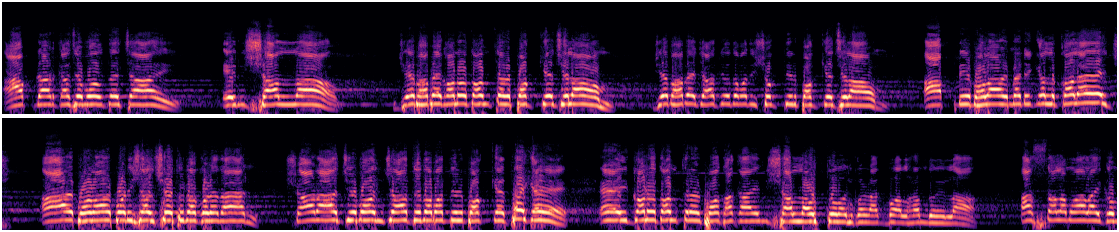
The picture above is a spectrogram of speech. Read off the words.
আপনার কাছে বলতে চাই ইনশাল্লাহ যেভাবে গণতন্ত্রের পক্ষে ছিলাম, যেভাবে জাতীয়তাবাদী শক্তির পক্ষে ছিলাম, আপনি ভোলার মেডিকেল কলেজ আর ভোলার বরিশাল সেতুটা করে দেন। সারা জীবন জাতীয়তাবাদীর পক্ষে থেকে এই গণতন্ত্রের পতাকা ইনশাল্লাহ উত্তোলন করে রাখব, আলহামদুলিল্লাহ। আসসালামু আলাইকুম,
